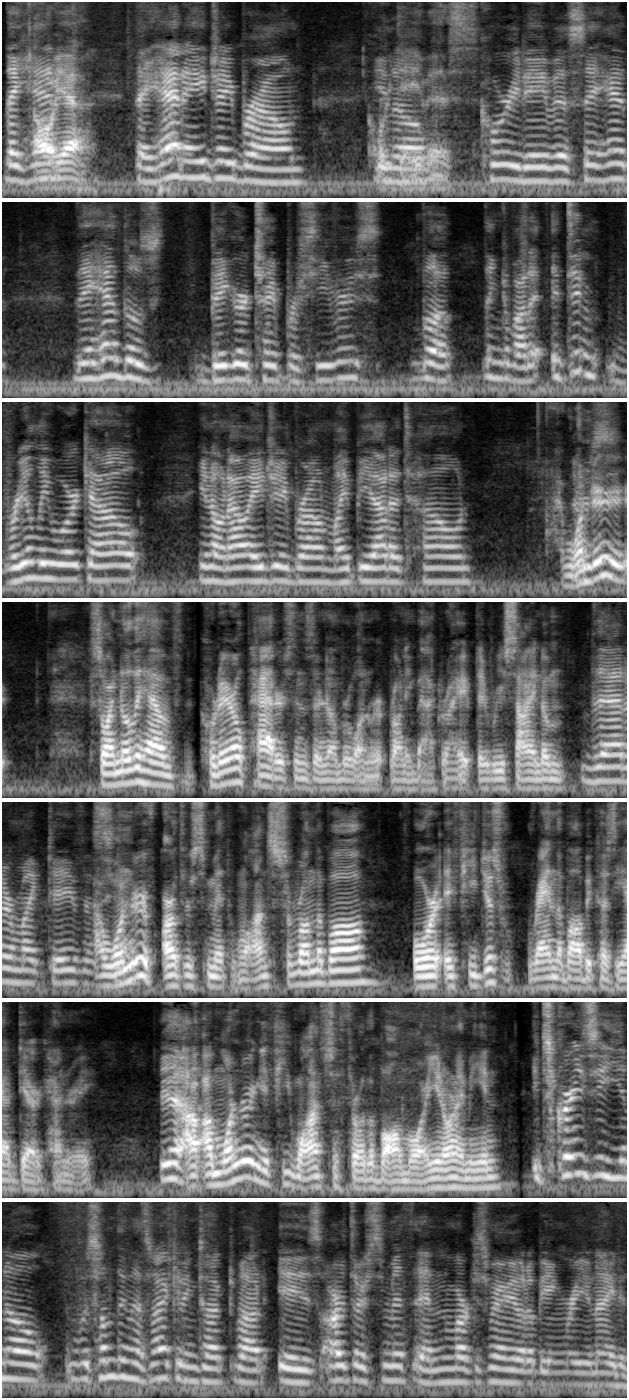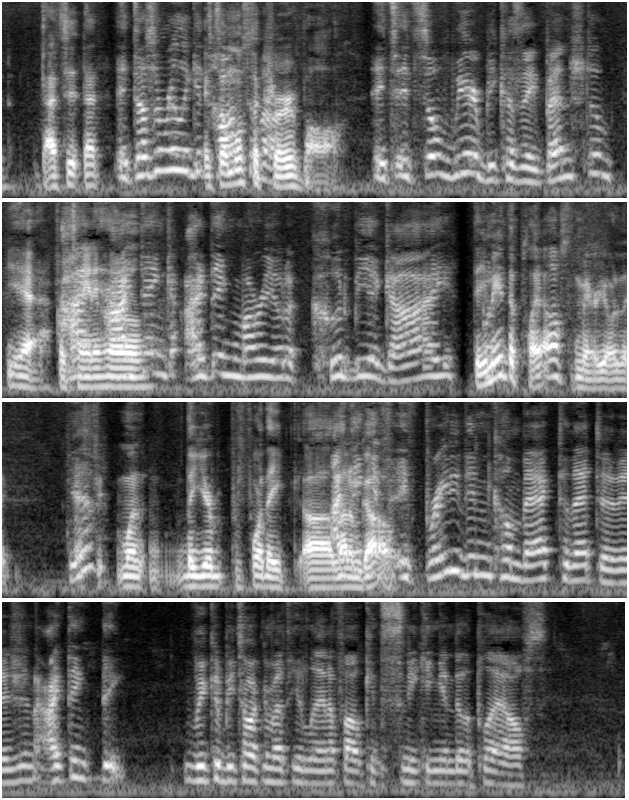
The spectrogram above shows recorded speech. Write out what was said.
They had Oh yeah, they had AJ Brown, Corey you know, Davis. Corey Davis. They had they had those bigger type receivers, but think about it, it didn't really work out. You know, now AJ Brown might be out of town. I wonder. So I know they have Cordarrelle Patterson's their number one running back, right? They re-signed him. That or Mike Davis. I wonder if Arthur Smith wants to run the ball or if he just ran the ball because he had Derrick Henry. Yeah, I- I'm wondering if he wants to throw the ball more. You know what I mean? it's crazy. You know, something that's not getting talked about is Arthur Smith and Marcus Mariota being reunited. That's it. That It doesn't really get. it's almost a curveball. It's it's so weird because they benched him. Yeah, for I, Tannehill. I think I think Mariota could be a guy. they but- made the playoffs with Mariota like, yeah. when the year before they uh, let him go. If, if Brady didn't come back to that division, I think they, we could be talking about the Atlanta Falcons sneaking into the playoffs.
